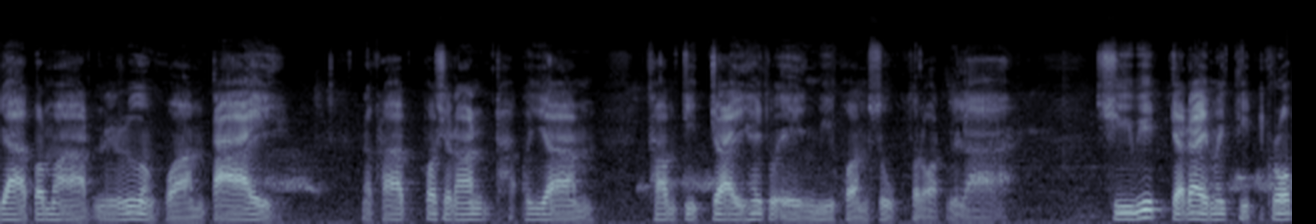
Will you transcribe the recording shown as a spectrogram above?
อย่าประมาทในเรื่องความตายนะครับ เพราะฉะนั้นพยายามทำจิตใจให้ตัวเองมีความสุขตลอดเวลา ชีวิตจะได้ไม่ติดกรบ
